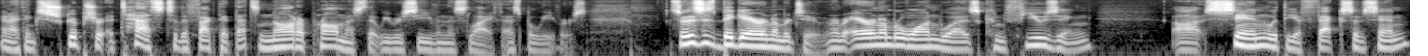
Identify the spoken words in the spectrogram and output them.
and I think scripture attests to the fact that that's not a promise that we receive in this life as believers. So this is big error number two. Remember, error number one was confusing uh, sin with the effects of sin,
